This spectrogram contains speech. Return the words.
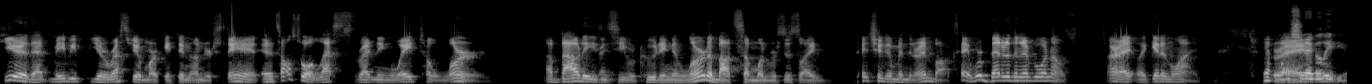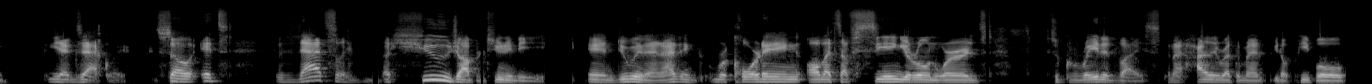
here that maybe your rest of your market didn't understand. And it's also a less threatening way to learn about agency right. recruiting and learn about someone versus like pitching them in their inbox. Hey, we're better than everyone else. All right, like get in line. Yeah, right? Why should I believe you? Yeah, exactly. So it's that's like a huge opportunity in doing that. And I think recording all that stuff, seeing your own words, it's great advice. And I highly recommend, you know, people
